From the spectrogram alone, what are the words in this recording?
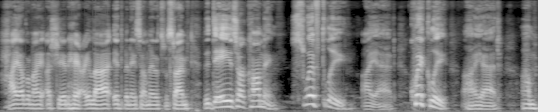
hay Adonai asher he'ila et b'nei Eretz Mitzrayim. The days are coming. Swiftly, I add. Quickly, I add. Um,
